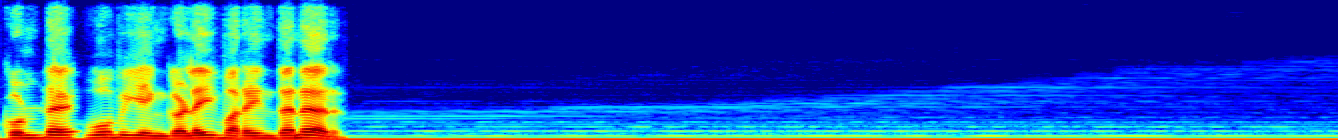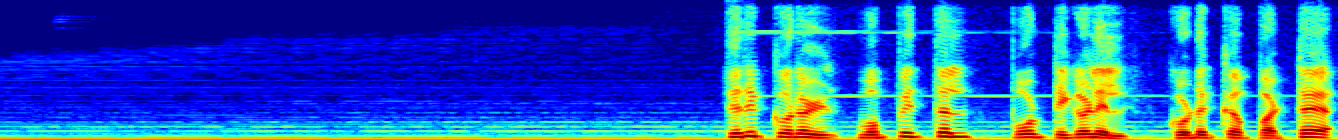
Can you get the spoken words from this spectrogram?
கொண்ட ஓவியங்களை வரைந்தனர். திருக்குறள் ஒப்பித்தல் போட்டிகளில் கொடுக்கப்பட்ட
